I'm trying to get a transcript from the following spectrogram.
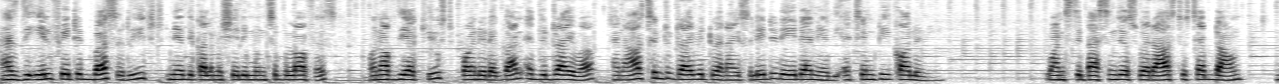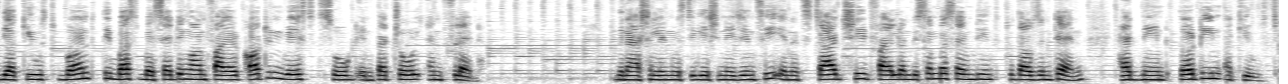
As the ill fated bus reached near the Kalamassery municipal office, one of the accused pointed a gun at the driver and asked him to drive it to an isolated area near the HMT colony. Once the passengers were asked to step down, The accused burnt the bus by setting on fire cotton waste soaked in petrol and fled. The National Investigation Agency, in its charge sheet filed on December 17, 2010, had named 13 accused.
